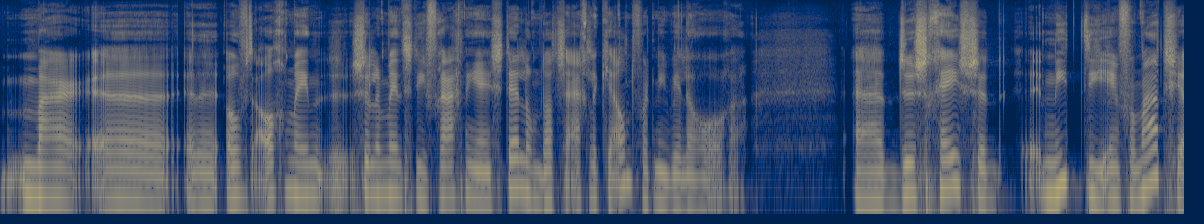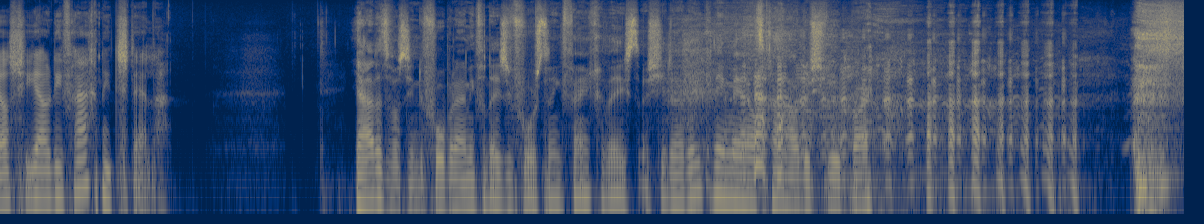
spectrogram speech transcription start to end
Maar uh, over het algemeen zullen mensen die vraag niet eens stellen omdat ze eigenlijk je antwoord niet willen horen. Uh, dus geef ze niet die informatie als ze jou die vraag niet stellen. Ja, dat was in de voorbereiding van deze voorstelling fijn geweest als je daar rekening mee had gehouden, Sjoerd.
